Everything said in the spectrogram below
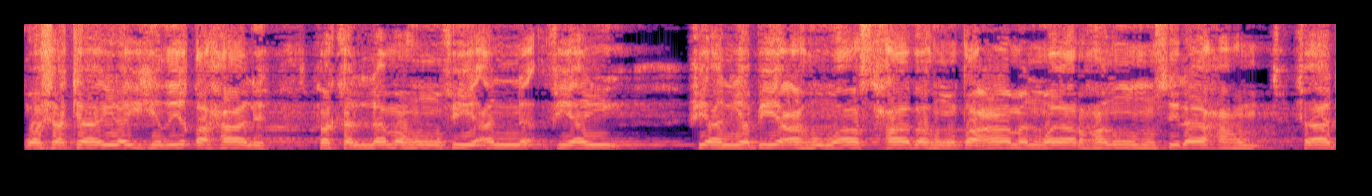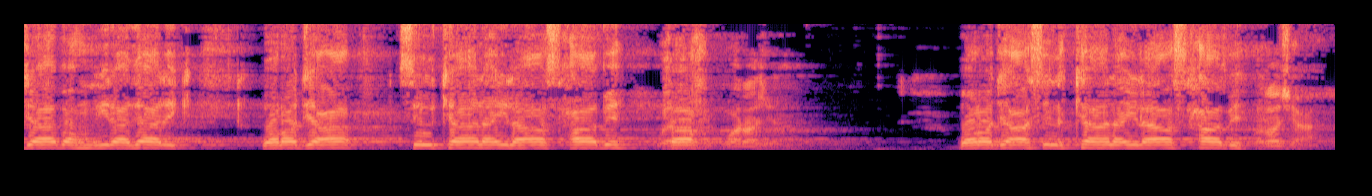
وشكا إليه ضيق حاله فكلمه في أن في أن في أن يبيعه وأصحابه طعاما ويرهنوه سلاحهم فأجابهم إلى ذلك ورجع سلكان إلى أصحابه فأخ ورجع. ورجع سلكان إلى أصحابه ورجع.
